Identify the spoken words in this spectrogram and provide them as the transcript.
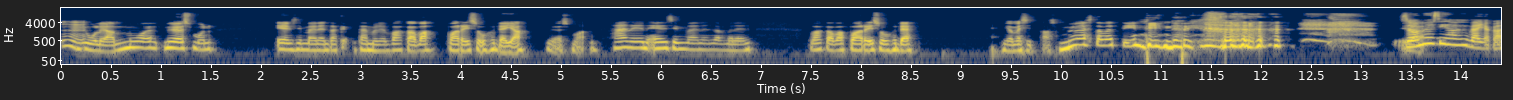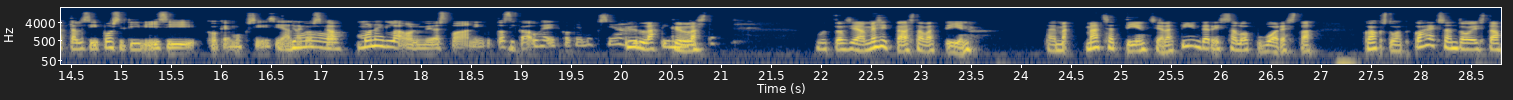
Mm. Julia on mu- myös mun ensimmäinen tämmöinen vakava parisuhde ja myös mä oon hänen ensimmäinen tämmöinen vakava parisuhde. Ja me sitten taas myös tavattiin Tinderissä. Se on Ja- myös ihan hyvä jakaa tällaisia positiivisia kokemuksia sieltä, Joo. koska monella on myös vaan niin kuin, tosi kauheita kokemuksia. Kyllä, kyllä. Mutta tosiaan me sitten taas tavattiin, tai mä, mätsättiin siellä Tinderissä loppuvuodesta 2018,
